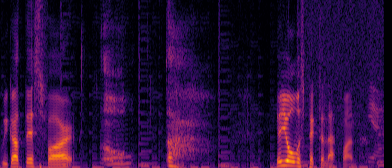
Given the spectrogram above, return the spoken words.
We got this far. Oh. yeah, you always pick the left one. Yeah.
